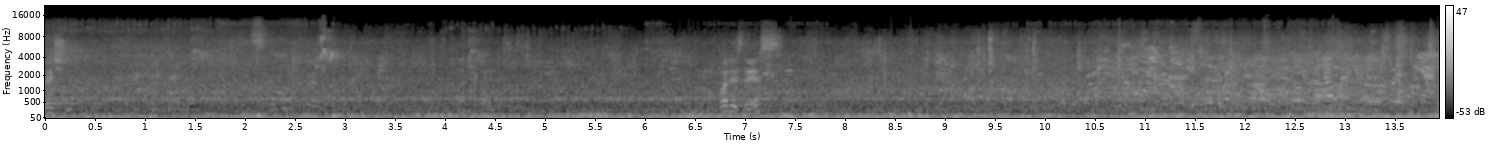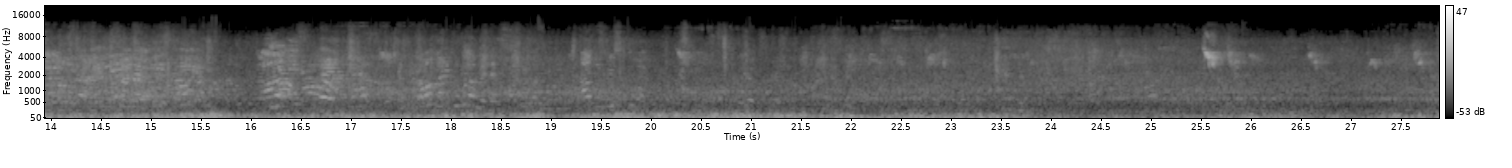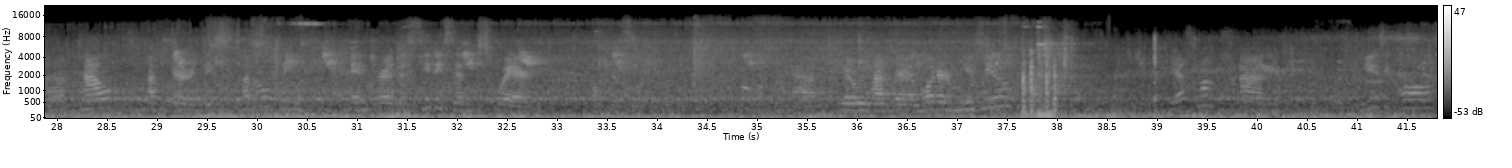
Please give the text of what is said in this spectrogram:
demonstration? What is this? at the Modern Museum. And Music Hall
